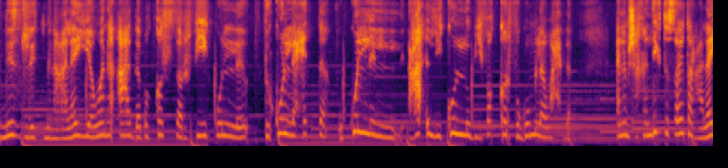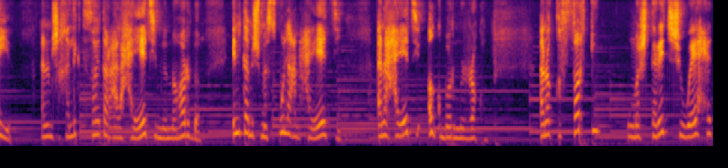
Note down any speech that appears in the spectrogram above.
نزلت من عليا وأنا قاعدة بكسر فيه كل في كل حتة وكل عقلي كله بيفكر في جملة واحدة. أنا مش هخليك تسيطر عليا. أنا مش هخليك تسيطر على حياتي من النهارده. أنت مش مسؤول عن حياتي. أنا حياتي أكبر من رقم. أنا كسرته وما اشتريتش واحد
